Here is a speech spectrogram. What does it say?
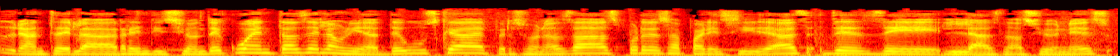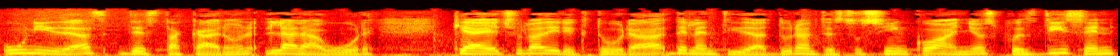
Durante la rendición de cuentas de la Unidad de Búsqueda de Personas Dadas por Desaparecidas desde las Naciones Unidas, destacaron la labor que ha hecho la directora de la entidad durante estos cinco años, pues dicen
